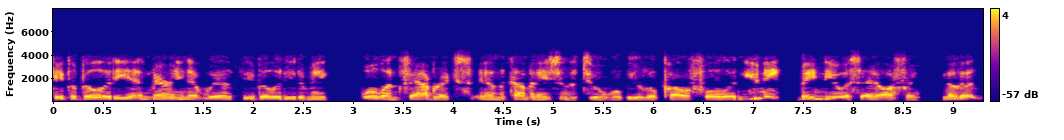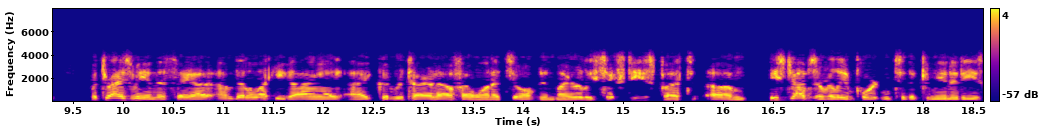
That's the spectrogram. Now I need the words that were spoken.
capability and marrying it with the ability to make woolen fabrics, and the combination of the two will be a real powerful and unique made in USA offering. You know, the, what drives me in this thing, I, I've been a lucky guy. I, I could retire now if I wanted to. I'm in my early 60s, but um, these jobs are really important to the communities,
